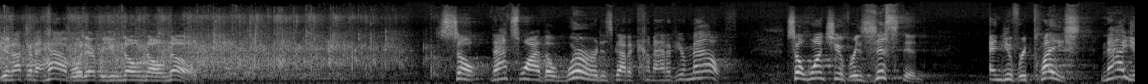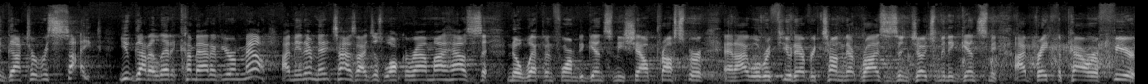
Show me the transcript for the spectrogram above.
You're not going to have whatever you know, know, know. So that's why the word has got to come out of your mouth. So once you've resisted and you've replaced, now you've got to recite. You've got to let it come out of your mouth. I mean, there are many times I just walk around my house and say, No weapon formed against me shall prosper, and I will refute every tongue that rises in judgment against me. I break the power of fear.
